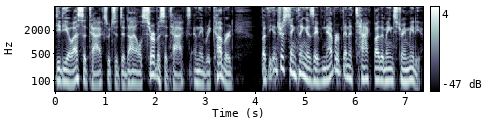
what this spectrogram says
DDoS attacks, which is denial of service attacks, and they've recovered. But the interesting thing is they've never been attacked by the mainstream media.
